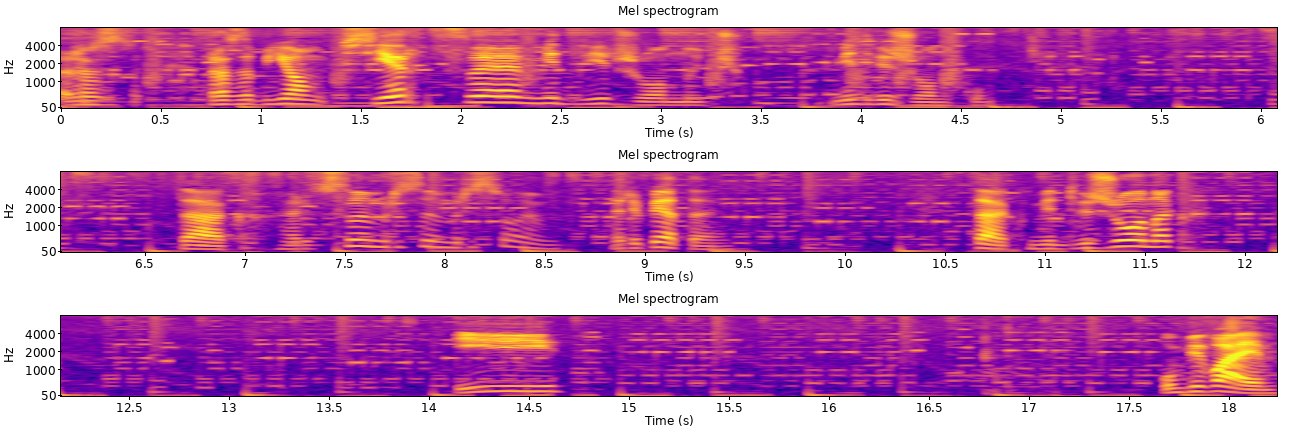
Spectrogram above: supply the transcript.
раз разобьем сердце медвежоночку. Медвежонку. Так, рисуем, рисуем, рисуем. Ребята. Так, медвежонок. И... Убиваем.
